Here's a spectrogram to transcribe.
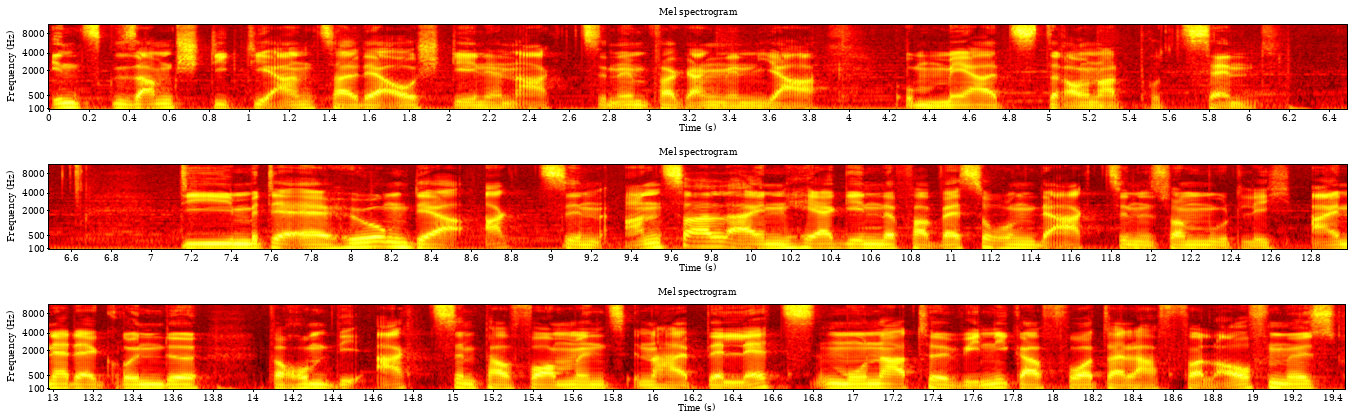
Insgesamt stieg die Anzahl der ausstehenden Aktien im vergangenen Jahr um mehr als 300 Prozent. Die mit der Erhöhung der Aktienanzahl einhergehende Verwässerung der Aktien ist vermutlich einer der Gründe, warum die Aktienperformance innerhalb der letzten Monate weniger vorteilhaft verlaufen ist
